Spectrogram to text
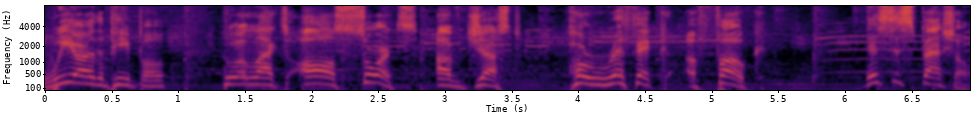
We are the people who elect all sorts of just horrific folk. This is special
